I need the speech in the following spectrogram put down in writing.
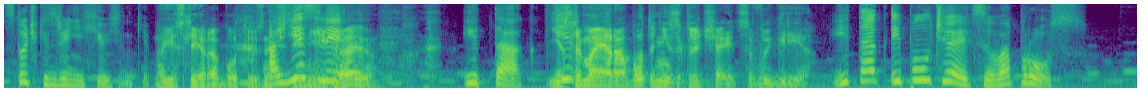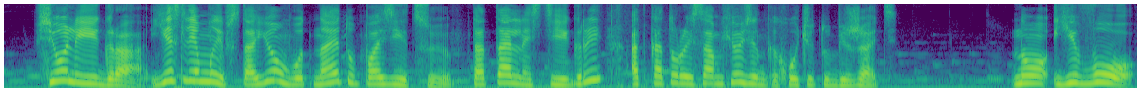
с точки зрения Хьюзинги. Но если я работаю, значит, а я если... не играю? Итак... Если и... моя работа не заключается в игре. Итак, и получается вопрос. Все ли игра? Если мы встаем вот на эту позицию тотальности игры, от которой сам Хёзинга хочет убежать, но его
